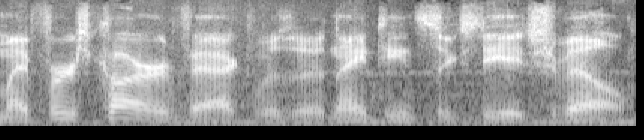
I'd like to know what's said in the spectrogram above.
my first car, in fact, was a 1968 Chevelle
